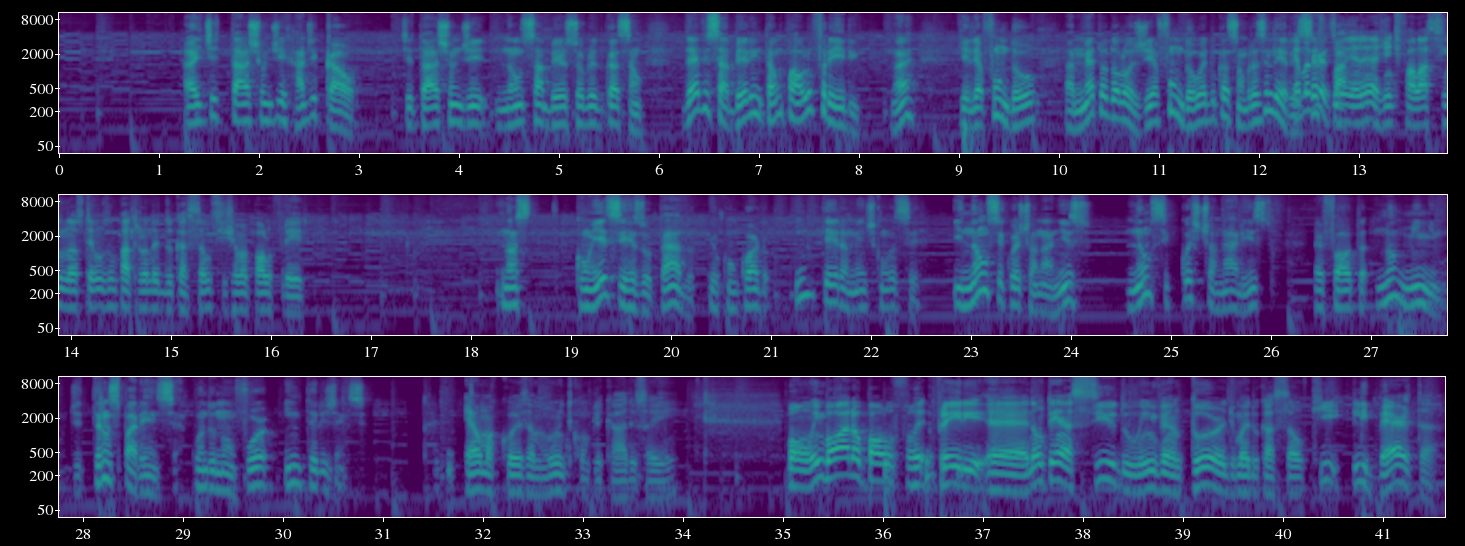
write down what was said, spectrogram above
aí te taxam de radical te taxam de não saber sobre educação. Deve saber, então, Paulo Freire, né? que ele afundou a metodologia fundou a educação brasileira. É uma Isso é vergonha, é né? A gente falar assim, nós temos um patrão da educação que se chama Paulo Freire. Nós, com esse resultado, eu concordo inteiramente com você. E não se questionar nisso, não se questionar isso, é falta, no mínimo, de transparência, quando não for inteligência. É uma coisa muito complicada isso aí. Bom, embora o Paulo Freire é, não tenha sido o inventor de uma educação que liberta,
